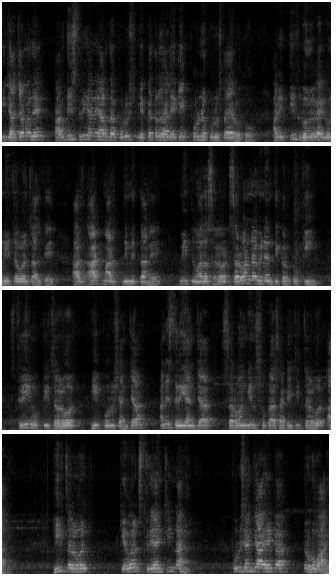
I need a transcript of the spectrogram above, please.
की ज्याच्यामध्ये अर्धी स्त्री आणि अर्धा पुरुष एकत्र झाले की एक पूर्ण पुरुष तयार होतो. आणि तीच भूमिका घेऊन ही चळवळ चालते. आज आठ मार्च निमित्ताने मी तुम्हाला सर्व सर्वांना विनंती करतो की स्त्री मुक्ती चळवळ ही पुरुषांच्या आणि स्त्रियांच्या सर्वांगीण सुखासाठीची चळवळ आहे. ही चळवळ केवळ स्त्रियांची नाही पुरुषांची आहे का? तर हो आहे.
